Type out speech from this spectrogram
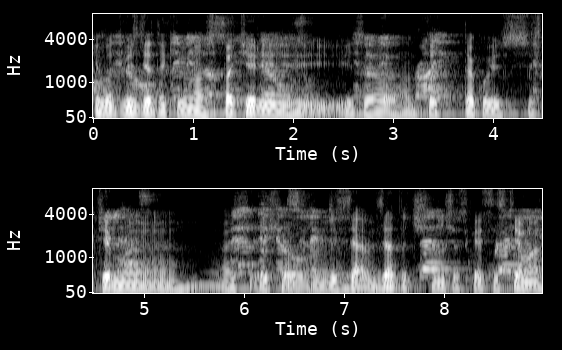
И вот везде такие у нас потери из-за такой системы, еще взя, взяточническая система,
